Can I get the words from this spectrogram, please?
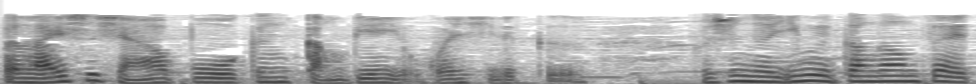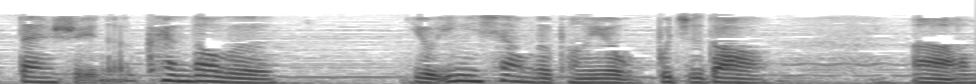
本来是想要播跟港边有关系的歌，可是呢，因为刚刚在淡水呢看到了有印象的朋友不知道啊，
